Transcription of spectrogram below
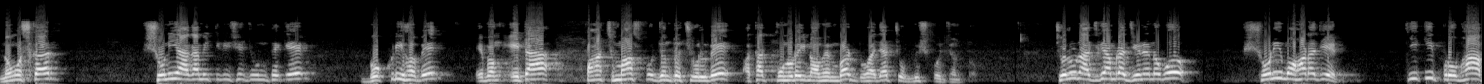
নমস্কার। শনি আগামী তিরিশে জুন থেকে বকরি হবে এবং এটা পাঁচ মাস পর্যন্ত চলবে, অর্থাৎ পনেরোই নভেম্বর দু হাজার চব্বিশ পর্যন্ত। চলুন আজকে আমরা জেনে নেব শনি মহারাজের কি কি প্রভাব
